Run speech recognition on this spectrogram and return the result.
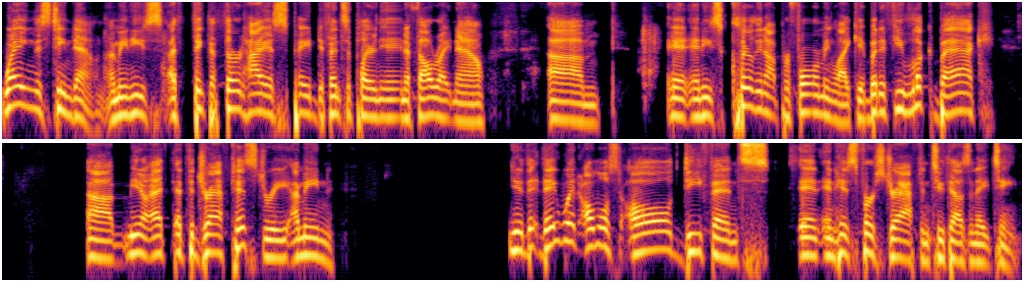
weighing this team down. I mean, he's I think the third highest paid defensive player in the NFL right now, um, and, and he's clearly not performing like it. But if you look back, uh, you know, at, at the draft history, I mean, you know, they, they went almost all defense in, in his first draft in 2018.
